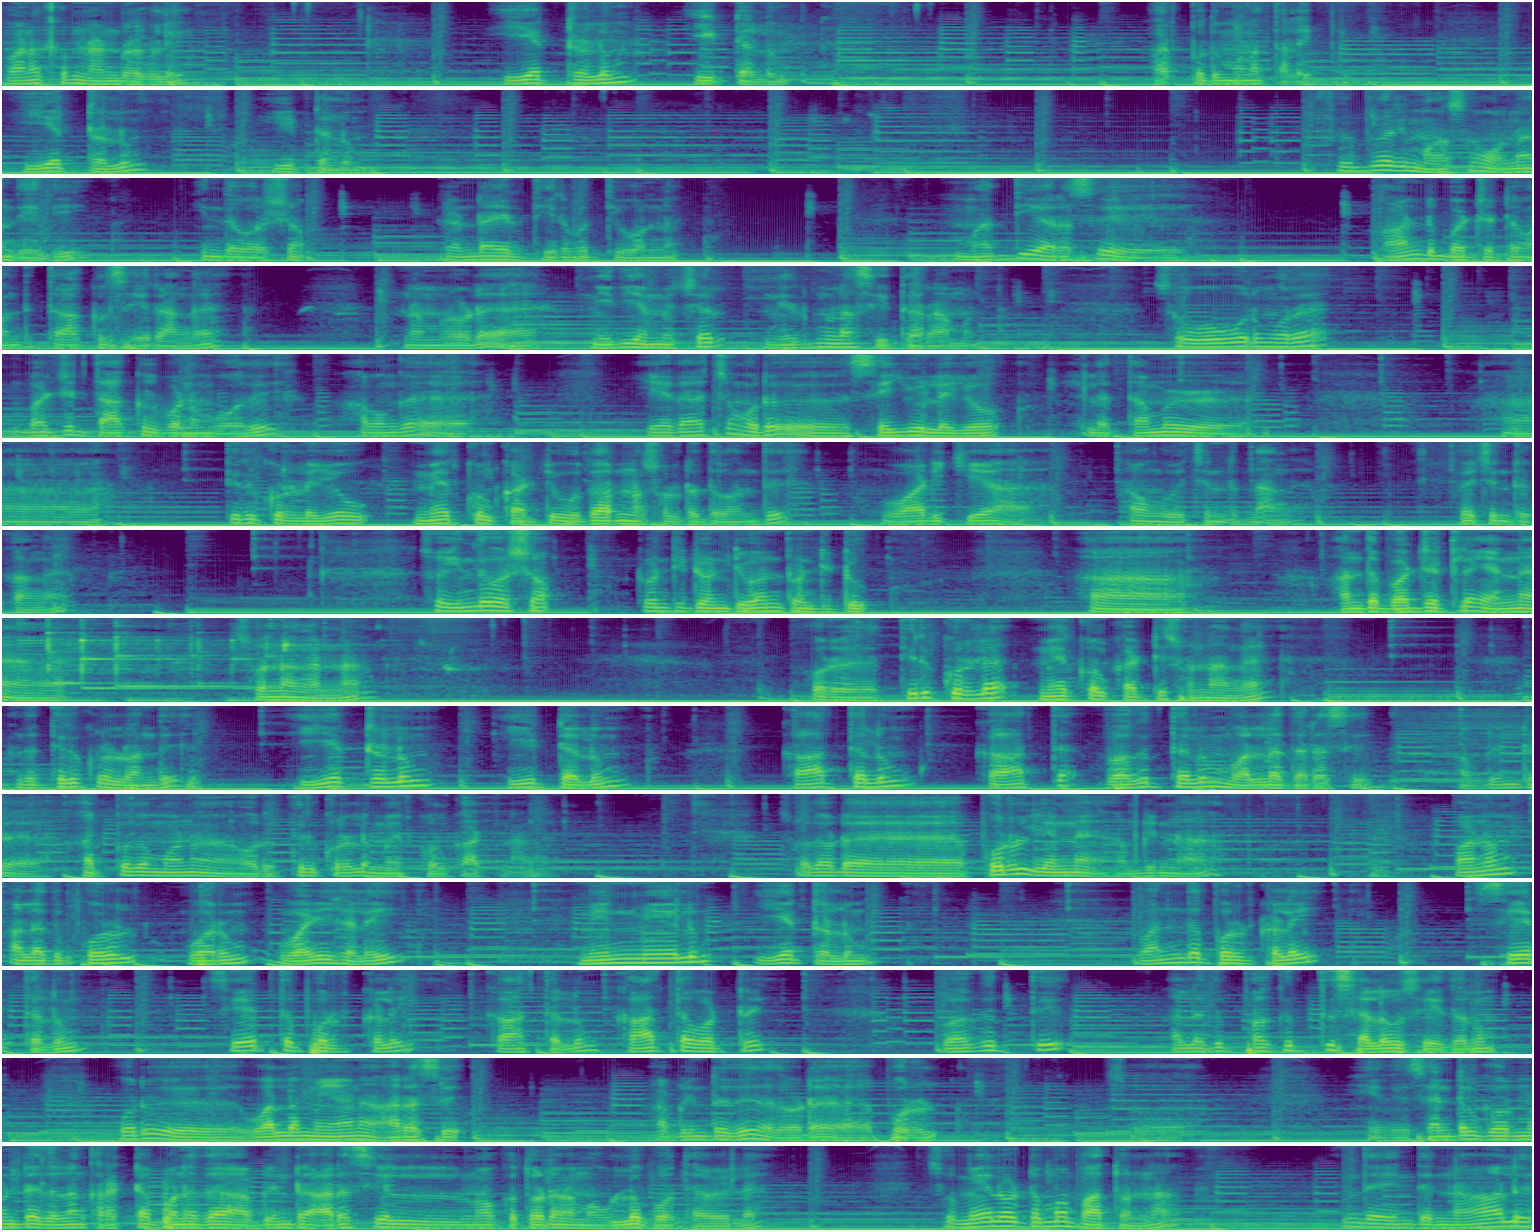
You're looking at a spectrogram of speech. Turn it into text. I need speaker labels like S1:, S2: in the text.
S1: வணக்கம் நண்பர்களே. இயற்றலும் ஈட்டலும். அற்புதமான தலைப்பு. இயற்றலும் ஈட்டலும். பிப்ரவரி மாதம் ஒன்றாந்தேதி இந்த வருஷம் ரெண்டாயிரத்தி இருபத்தி ஒன்று மத்திய அரசு ஆண்டு பட்ஜெட்டை வந்து தாக்கல் செய்கிறாங்க. நம்மளோட நிதியமைச்சர் நிர்மலா சீதாராமன். ஸோ ஒவ்வொரு முறை பட்ஜெட் தாக்கல் பண்ணும்போது அவங்க ஏதாச்சும் ஒரு செய்யுள்ளையோ இல்லை தமிழ் திருக்குறளையோ மேற்கோள் காட்டி உதாரணம் சொல்கிறது வந்து வாடிக்கையாக அவங்க வச்சுட்டுருந்தாங்க வச்சுட்டுருக்காங்க ஸோ இந்த வருஷம் twenty twenty one twenty two அந்த பட்ஜெட்டில் என்ன சொன்னாங்கன்னா ஒரு திருக்குறளை மேற்கோள் காட்டி சொன்னாங்க. அந்த திருக்குறள் வந்து இயற்றலும் ஈட்டலும் காத்தலும் காத்த வகுத்தலும் வல்லதரசு அப்படின்ற அற்புதமான ஒரு திருக்குறளை மேற்கோள் காட்டினாங்க. ஸோ அதோட பொருள் என்ன அப்படின்னா பணம் அல்லது பொருள் வரும் வழிகளை மென்மேலும் இயற்றலும் வந்த பொருட்களை சேர்த்தலும் சேர்த்த பொருட்களை காத்தலும் காத்தவற்றை வகுத்து அல்லது பகுத்து செலவு செய்தலும் ஒரு வல்லமையான அரசு அப்படின்றது அதோட பொருள். ஸோ இது சென்ட்ரல் கவர்மெண்ட் இதெல்லாம் கரெக்டாக பண்ணுதா அப்படின்ற அரசியல் நோக்கத்தோடு நம்ம உள்ளே போக தேவையில்லை. ஸோ மேலோட்டமாக பார்த்தோன்னா இந்த இந்த நாலு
